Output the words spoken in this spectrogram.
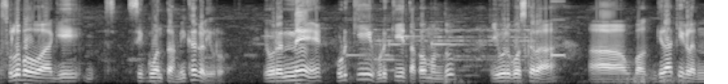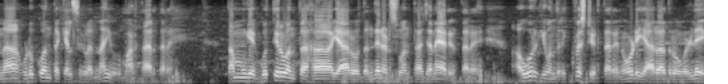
ಸುಲಭವಾಗಿ ಸಿಗುವಂಥ ಮಿಖಗಳಿವರು ಇವರನ್ನೇ ಹುಡುಕಿ ಹುಡುಕಿ ತಗೊಂಬಂದು ಇವ್ರಿಗೋಸ್ಕರ ಗಿರಾಕಿಗಳನ್ನು ಹುಡುಕುವಂಥ ಕೆಲಸಗಳನ್ನು ಇವರು ಮಾಡ್ತಾ ಇರ್ತಾರೆ. ತಮಗೆ ಗೊತ್ತಿರುವಂತಹ ಯಾರು ದಂಧೆ ನಡೆಸುವಂತಹ ಜನ ಯಾರಿರ್ತಾರೆ, ಅವ್ರಿಗೆ ಒಂದು ರಿಕ್ವೆಸ್ಟ್ ಇಡ್ತಾರೆ, ನೋಡಿ ಯಾರಾದರೂ ಒಳ್ಳೆಯ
